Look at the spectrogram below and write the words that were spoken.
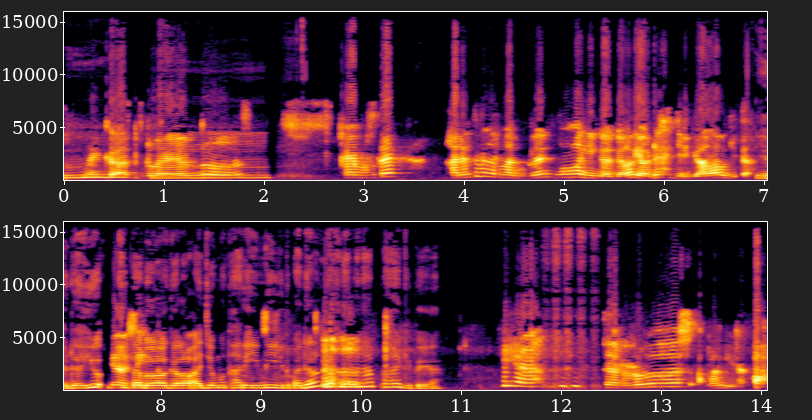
Hmm, my God, Glenn. hmm. Kayak maksudnya kadang tuh denger lagu Glenn lo lagi nggak galau ya udah jadi galau gitu. Ya udah yuk Iya kita sih. bawa galau aja mood hari ini gitu. Padahal nggak kenapa-napa gitu ya. Iya. Terus apa lagi ya? Oh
